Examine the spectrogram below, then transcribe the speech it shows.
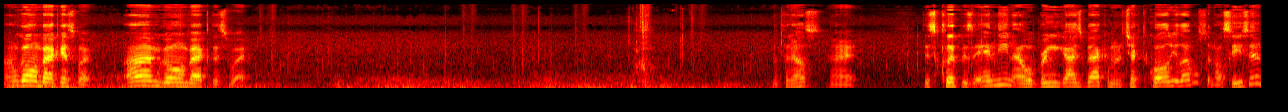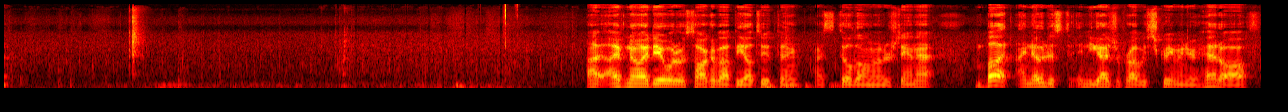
I'm going back this way. I'm going back this way. Nothing else? Alright. This clip is ending. I will bring you guys back. I'm going to check the quality levels, and I'll see you soon. I, I have no idea what it was talking about the L2 thing. I still don't understand that. But I noticed, and you guys were probably screaming your head off,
